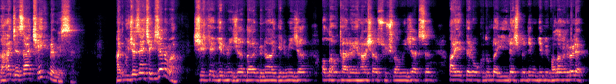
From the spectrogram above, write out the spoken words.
daha ceza çekmemişsin. Hadi bu cezayı çekeceksin ama şirke girmeyeceksin, daha günaha girmeyeceksin. Allahu Teala'yı haşa suçlamayacaksın. Ayetleri okuduğumda iyileşmedim gibi falan hani böyle.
